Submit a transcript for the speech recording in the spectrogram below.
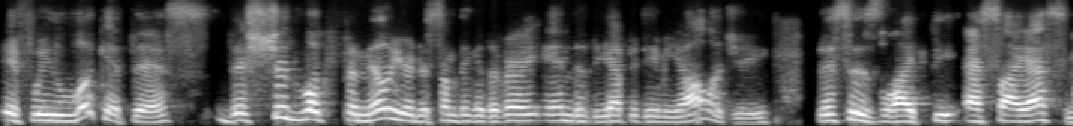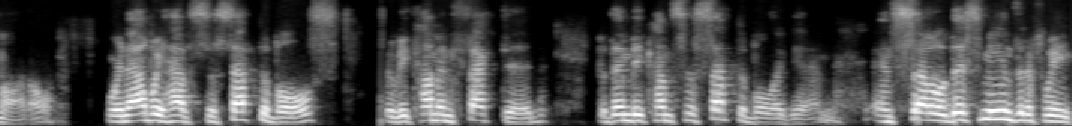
if we look at this, this should look familiar to something at the very end of the epidemiology. This is like the SIS model, where now we have susceptibles who become infected, but then become susceptible again. And so this means that if we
